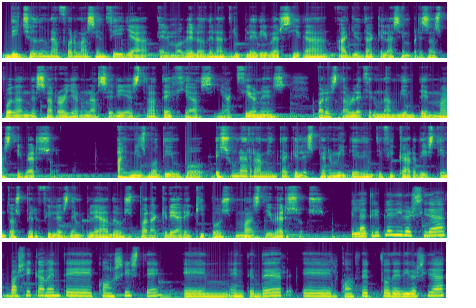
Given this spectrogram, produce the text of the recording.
Dicho de una forma sencilla, el modelo de la triple diversidad ayuda a que las empresas puedan desarrollar una serie de estrategias y acciones para establecer un ambiente más diverso. Al mismo tiempo, es una herramienta que les permite identificar distintos perfiles de empleados para crear equipos más diversos. La triple diversidad básicamente consiste en entender el concepto de diversidad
